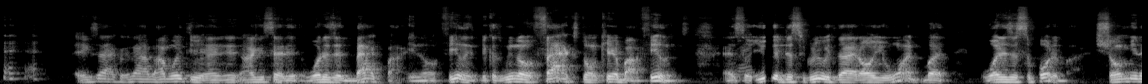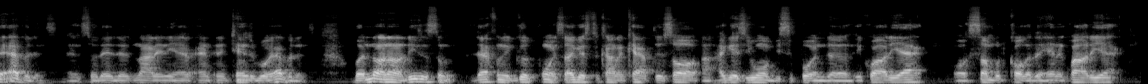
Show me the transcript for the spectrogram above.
know? exactly. No, I'm with you. And like you said, what is it backed by? You know, feelings, because we know facts don't care about feelings. And right. so you can disagree with that all you want, but what is it supported by? Show me the evidence. And so there, there's not any, any tangible evidence. But no, no, these are some definitely good points. I guess to kind of cap this off, I guess you won't be supporting the Equality Act or some would call it the Inequality Act.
